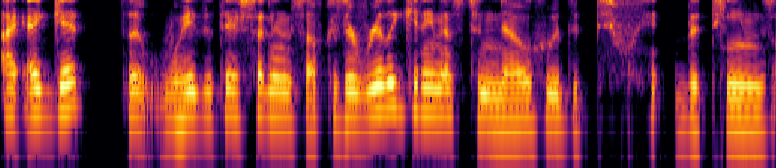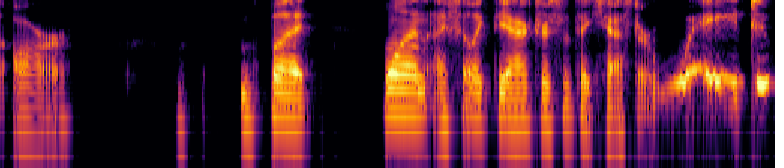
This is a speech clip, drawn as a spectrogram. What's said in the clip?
I, I get the way that they're setting this up because they're really getting us to know who the tw- the teens are. But one, I feel like the actors that they cast are way too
